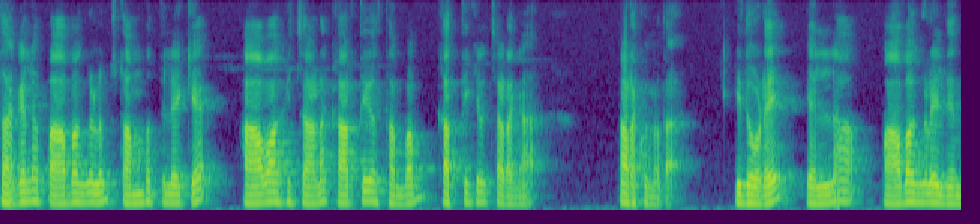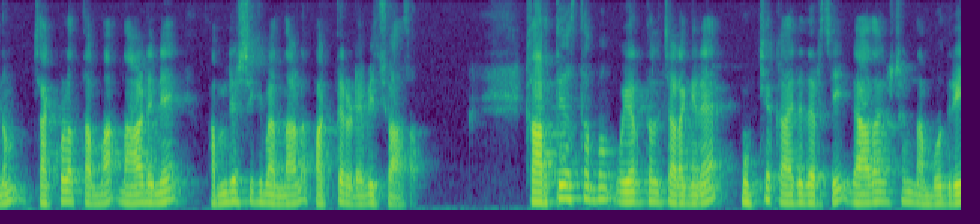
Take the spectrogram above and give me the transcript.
സകല പാപങ്ങളും സ്തംഭത്തിലേക്ക് ആവാഹിച്ചാണ് കാർത്തിക സ്തംഭം കത്തിക്കൽ ചടങ്ങ് നടക്കുന്നത്. ഇതോടെ എല്ലാ പാപങ്ങളിൽ നിന്നും ചക്കുളത്തമ്മ നാടിനെ സംരക്ഷിക്കുമെന്നാണ് ഭക്തരുടെ വിശ്വാസം. കാർത്തിക സ്തംഭം ഉയർത്തൽ ചടങ്ങിന് മുഖ്യ കാര്യദർശി രാധാകൃഷ്ണൻ നമ്പൂതിരി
